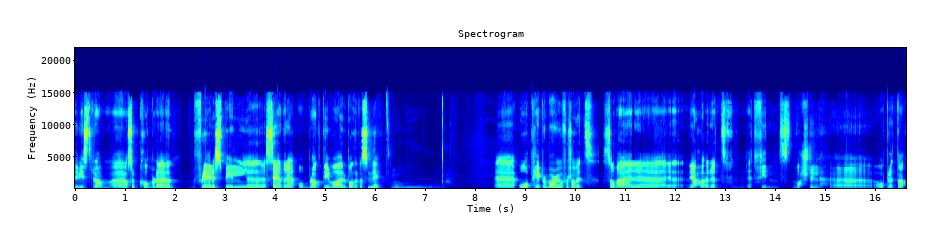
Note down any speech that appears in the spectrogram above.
de viste fram. Uh, og så kommer det flere spill uh, senere, og blant de var Banner Kazooie. og Paper Mario, for så vidt. Som er Jeg har et, et Finn-varsel uh, oppretta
